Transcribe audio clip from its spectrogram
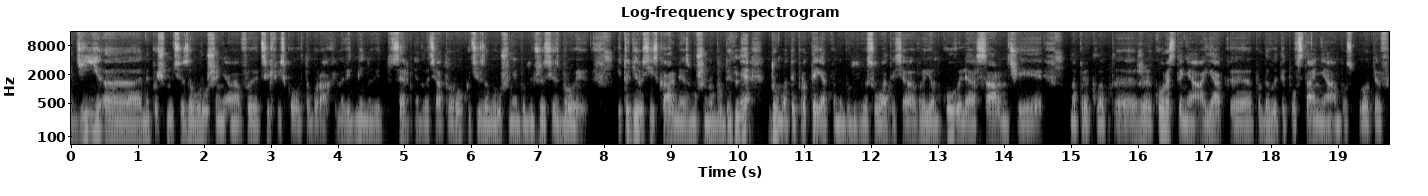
дій е, не почнуться заворушення в цих військових таборах. На відміну від серпня 2020 року, ці заворушення будуть вже зі зброєю, і тоді російська армія змушена буде не думати про те, як вони будуть висуватися в район Ковеля, Сарн чи, наприклад, е, Коростеня, а як подавити повстання або спротив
